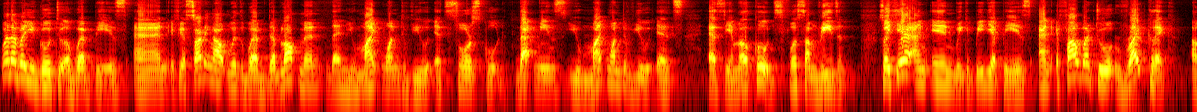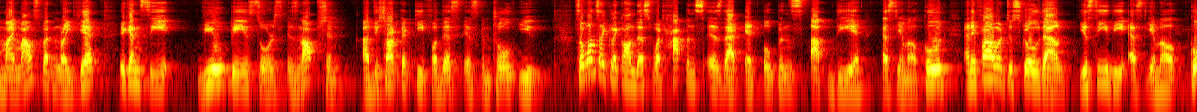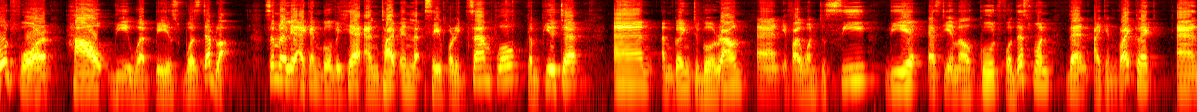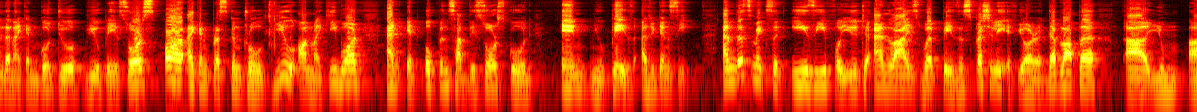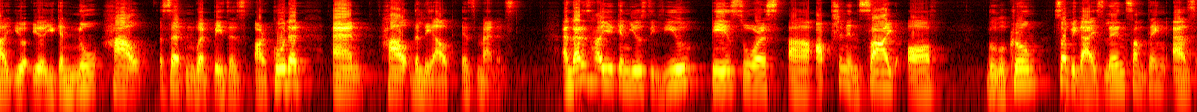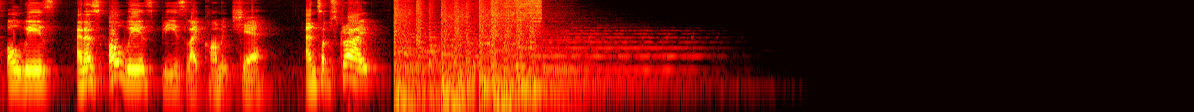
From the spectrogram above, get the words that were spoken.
whenever you go to a web page and if you're starting out with web development, then you might want to view its source code. That means you might want to view its HTML codes for some reason. So here I'm in Wikipedia page and if I were to right click uh, my mouse button right here, you can see view page source is an option. Uh, the shortcut key for this is control U. So once I click on this, what happens is that it opens up the HTML code. And if I were to scroll down, you see the HTML code for how the web page was developed. Similarly, I can go over here and type in, let's say, for example, computer, and I'm going to go around. And if I want to see the HTML code for this one, then I can right click and then I can go to view page source or I can press Ctrl U on my keyboard and it opens up the source code in new page as you can see. And this makes it easy for you to analyze web pages, especially if you're a developer, uh, you, uh, you, you, you can know how certain web pages are coded and how the layout is managed. And that is how you can use the view page source uh, option inside of Google Chrome. So if you guys learned something as always, and as always, please like, comment, share, and subscribe.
